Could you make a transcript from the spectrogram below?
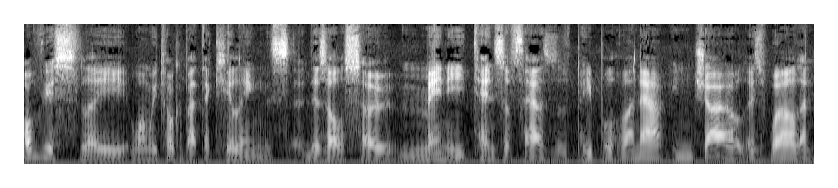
Obviously, when we talk about the killings, there's also many tens of thousands of people who are now in jail as well, and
